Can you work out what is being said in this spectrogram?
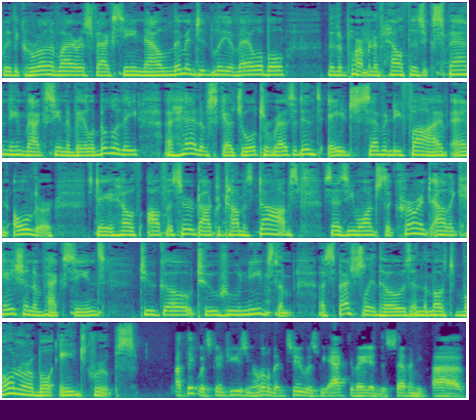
With the coronavirus vaccine now limitedly available, the Department of Health is expanding vaccine availability ahead of schedule to residents aged 75 and older. State Health Officer Dr. Thomas Dobbs says he wants the current allocation of vaccines to go to who needs them, especially those in the most vulnerable age groups. I think what's confusing a little bit too is we activated the 75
